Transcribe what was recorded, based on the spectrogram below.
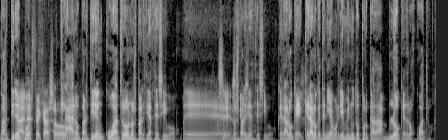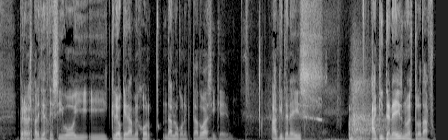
partir el... en este caso... Claro, partir en 4 nos parecía excesivo. Eh, nos parecía excesivo. Que era, lo que, era lo que teníamos, 10 minutos por cada bloque de los 4. Pero nos parecía excesivo y, y creo que era mejor darlo conectado, así que aquí tenéis... Aquí tenéis nuestro DAFO.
